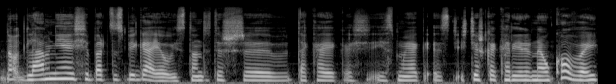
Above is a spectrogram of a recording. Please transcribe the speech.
No, dla mnie się bardzo zbiegają i stąd też y, taka jakaś jest moja ścieżka kariery naukowej.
